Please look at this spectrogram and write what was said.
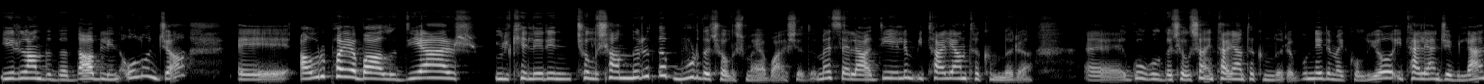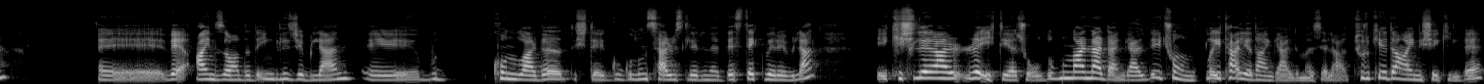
İrlanda'da Dublin olunca, eee, Avrupa'ya bağlı diğer ülkelerin çalışanları da burada çalışmaya başladı. Mesela diyelim İtalyan takımları, eee, Google'da çalışan İtalyan takımları. Bu ne demek oluyor? İtalyanca bilen, eee, ve aynı zamanda da İngilizce bilen, eee, bu konularda, işte, Google'ın servislerine destek verebilen, kişilere ihtiyaç oldu. Bunlar nereden geldi? Çoğunlukla İtalya'dan geldi mesela. Türkiye'de aynı şekilde,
